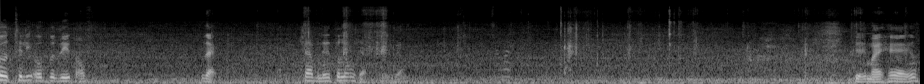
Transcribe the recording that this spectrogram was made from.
totally opposite of that. Saya boleh tolong saya See my hair you know,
